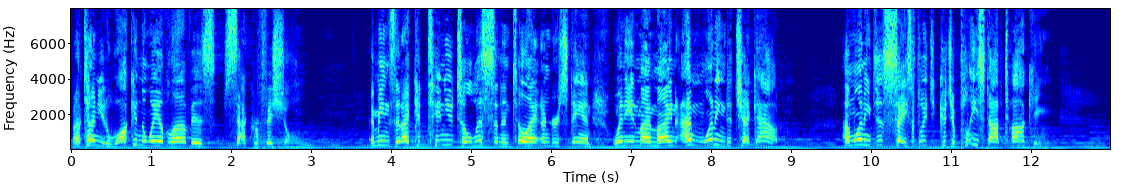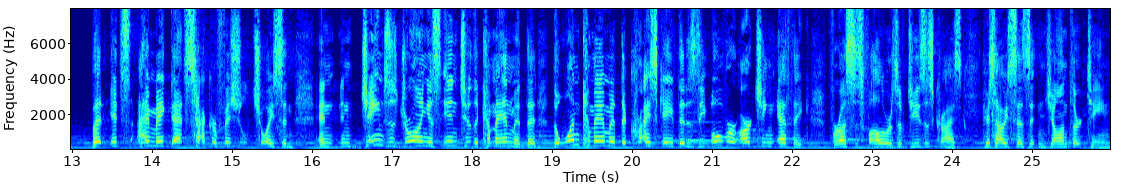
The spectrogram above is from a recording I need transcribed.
But I'm telling you, to walk in the way of love is sacrificial. It means that I continue to listen until I understand. When in my mind, I'm wanting to check out. I'm wanting to say, could you please stop talking? But it's I make that sacrificial choice. And, and, and James is drawing us into the commandment, the, the one commandment that Christ gave that is the overarching ethic for us as followers of Jesus Christ. Here's how he says it in John 13.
